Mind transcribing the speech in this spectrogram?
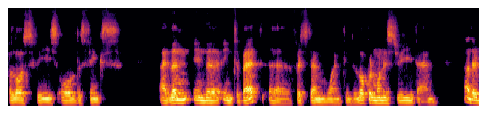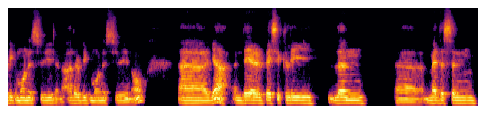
philosophies, all the things I learned in the in Tibet. Uh, first time went in the local monastery, then other big monastery, then other big monastery. You know, uh, yeah, and there basically learn uh, medicine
